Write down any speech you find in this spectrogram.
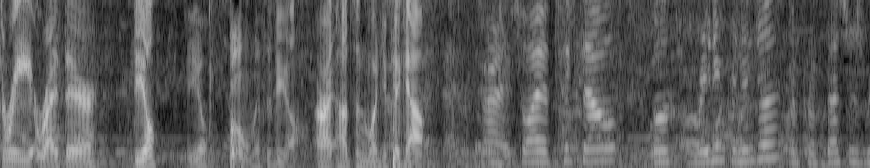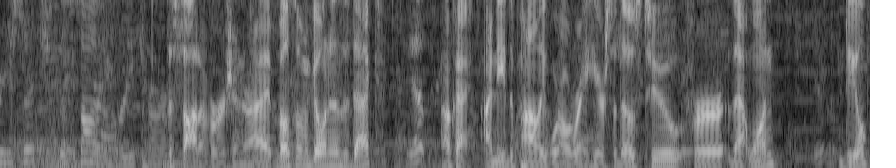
three right there. Deal? Deal. Boom, it's a deal. All right, Hudson, what'd you pick out? All right, so I have picked out both Radiant Greninja and Professor's Research, the Sada recharge. The Sada version, right? Both of them going into the deck? Yep. Okay, I need the Poliwhirl right here. So those two for that one? Yep. Deal?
